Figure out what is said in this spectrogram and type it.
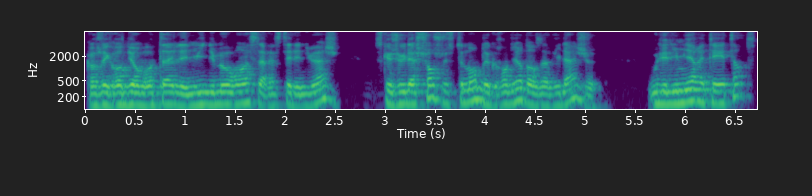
quand j'ai grandi en Bretagne, les nuits numéro un, ça restait les nuages. Parce que j'ai eu la chance justement de grandir dans un village où les lumières étaient éteintes.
